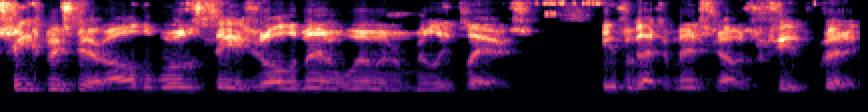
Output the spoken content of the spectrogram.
Shakespeare's there, all the world's stage, and all the men and women are merely players. He forgot to mention I was a chief critic.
